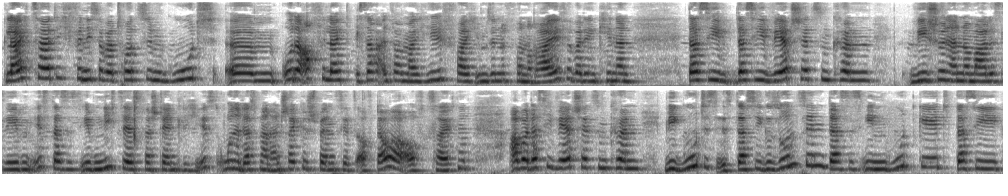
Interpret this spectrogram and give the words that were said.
Gleichzeitig finde ich es aber trotzdem gut ähm, oder auch vielleicht, ich sage einfach mal hilfreich im Sinne von Reife bei den Kindern, dass sie, dass sie wertschätzen können, wie schön ein normales Leben ist, dass es eben nicht selbstverständlich ist, ohne dass man ein Schreckgespenst jetzt auf Dauer aufzeichnet, aber dass sie wertschätzen können, wie gut es ist, dass sie gesund sind, dass es ihnen gut geht, dass sie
